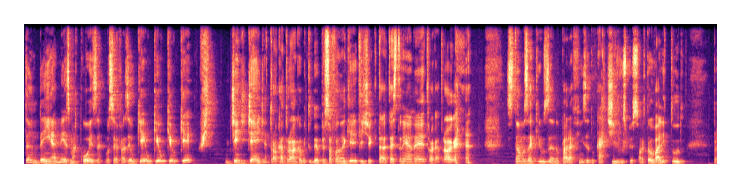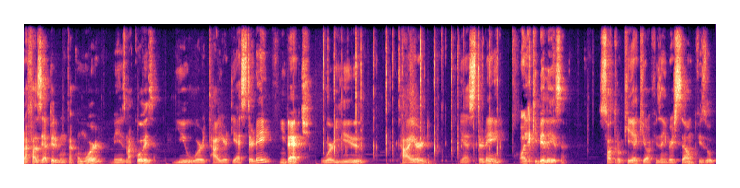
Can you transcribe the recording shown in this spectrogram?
Também é a mesma coisa. Você vai fazer o que, o que, o que, o que? O change, change, a troca, troca. Muito bem. O pessoal falando aqui, teacher, que tá, tá estranhando aí, troca, troca. Estamos aqui usando para fins educativos, pessoal. Então vale tudo. Para fazer a pergunta com were, mesma coisa. You were tired yesterday. Inverte. Were you tired yesterday? Olha que beleza. Só troquei aqui, ó, fiz a inversão, fiz o,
